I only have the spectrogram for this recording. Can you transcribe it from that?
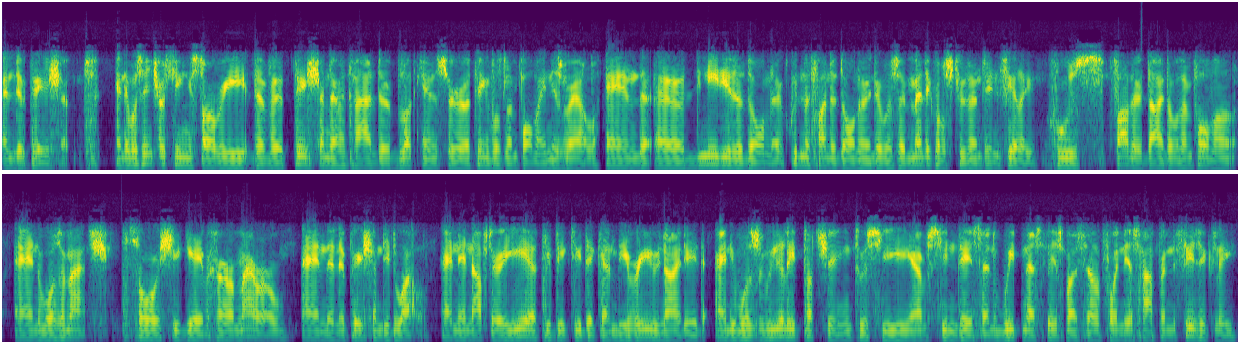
and the patient. And there was an interesting story that a patient had had blood cancer, I think it was lymphoma in Israel, and uh, needed a donor, couldn't find a donor. There was a medical student in Philly whose father died of lymphoma and was a match. So she gave her marrow, and then the patient did well. And then after a year, typically they can be reunited. And it was really touching to see, I've seen this and witnessed this myself when this happened physically,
